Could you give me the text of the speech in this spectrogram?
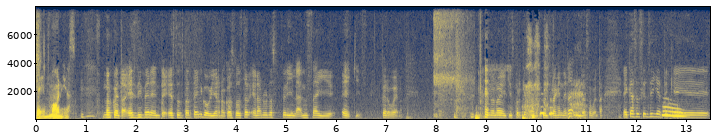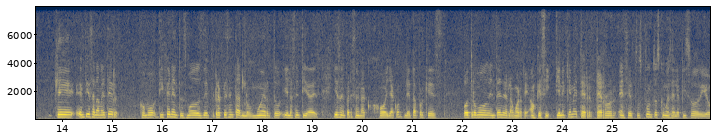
demonios! No cuenta, es diferente. Esto es parte del gobierno. Ghostbuster eran unos freelance ahí X. Pero bueno. bueno, no X porque son contra general y toda esa vuelta. El caso es que el siguiente, que, que empiezan a meter como diferentes modos de representar lo muerto y las entidades. Y eso me parece una joya completa porque es otro modo de entender la muerte. Aunque sí, tiene que meter terror en ciertos puntos, como es el episodio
